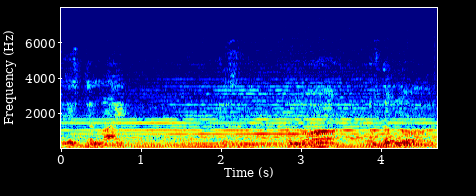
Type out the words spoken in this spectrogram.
his delight is the law of the Lord.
